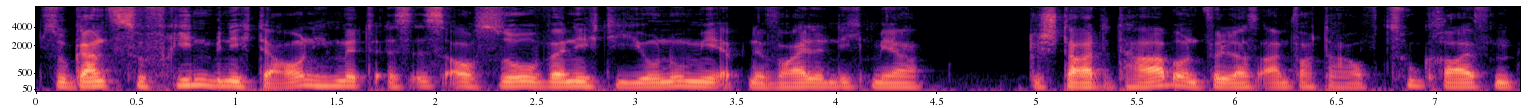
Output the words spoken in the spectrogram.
so ganz zufrieden bin ich da auch nicht mit. Es ist auch so, wenn ich die Unomi-App eine Weile nicht mehr gestartet habe und will das einfach darauf zugreifen,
